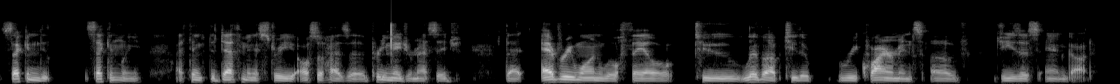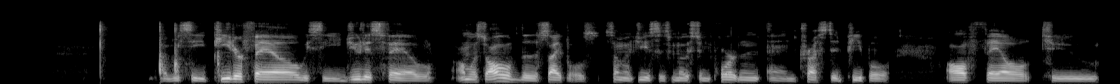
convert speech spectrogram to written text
Second, secondly, I think the death ministry also has a pretty major message that everyone will fail to live up to the requirements of Jesus and God. Uh, we see Peter fail, we see Judas fail, almost all of the disciples, some of Jesus' most important and trusted people, all fail to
